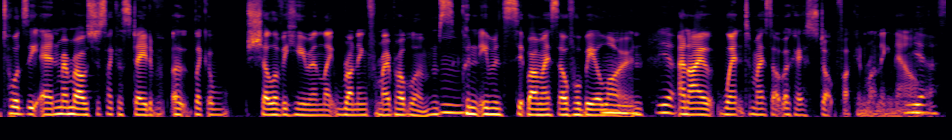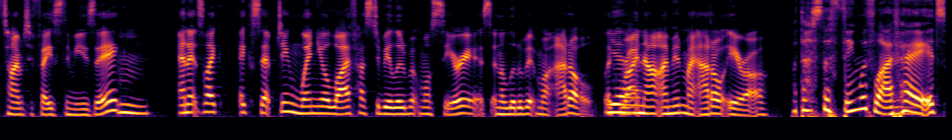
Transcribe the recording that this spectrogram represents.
towards the end, remember I was just like a state of uh, like a shell of a human, like running from my problems. Mm. Couldn't even sit by myself or be mm. alone. yeah. And I went to myself, okay, stop fucking running now. Yeah. It's time to face the music. Mm. And it's like accepting when your life has to be a little bit more serious and a little bit more adult. Like Yeah. right now, I'm in my adult era. But that's the thing with life. Hey, it's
